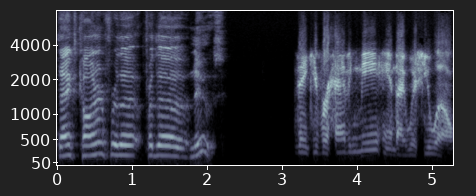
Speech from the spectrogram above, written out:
thanks, Conner, for the for the news. Thank you for having me, and I wish you well.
